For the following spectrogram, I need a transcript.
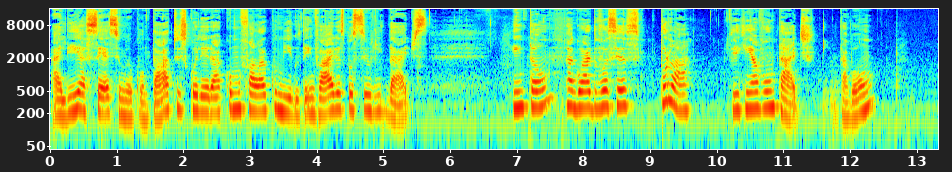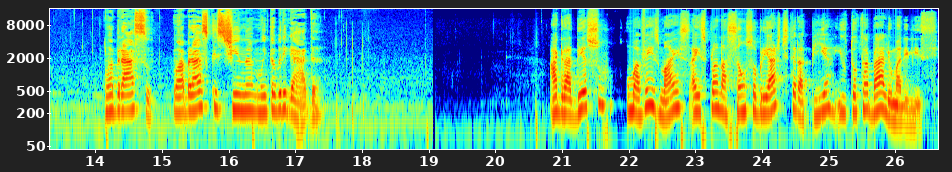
Ali acesse o meu contato e escolherá como falar comigo, tem várias possibilidades. Então, aguardo vocês por lá. Fiquem à vontade, tá bom? Um abraço, um abraço, Cristina, muito obrigada. Agradeço uma vez mais a explanação sobre arte-terapia e o teu trabalho, Marilice.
